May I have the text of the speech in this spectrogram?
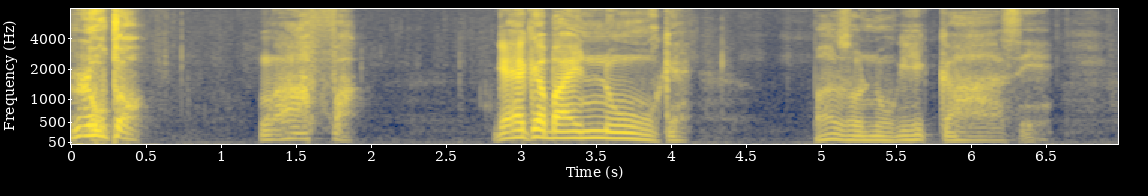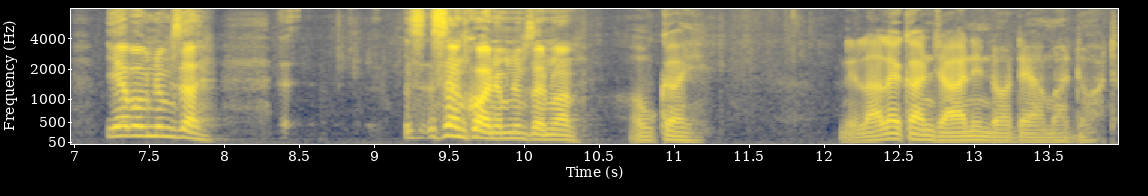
lutho ngafa ngeke bayinuke bazonuka igazi Yebo mnumzane. Sengikhona mnumzane wami. okay nilale kanjani indoda yamadoda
